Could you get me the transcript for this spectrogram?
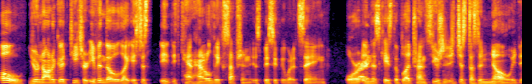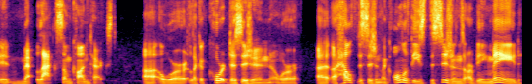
oh, you're not a good teacher, even though like it's just, it, it can't handle the exception is basically what it's saying. Or right. in this case, the blood transfusion, it just doesn't know. It, it lacks some context uh, or like a court decision or a, a health decision. Like all of these decisions are being made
